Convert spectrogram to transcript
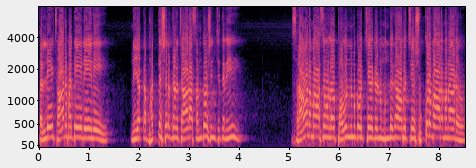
తల్లి చారుమతీదేవి నీ యొక్క భక్తి శ్రద్ధలు చాలా సంతోషించి తిని శ్రావణ మాసంలో పౌర్ణమికి వచ్చేటువంటి ముందుగా వచ్చే శుక్రవారం నాడు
